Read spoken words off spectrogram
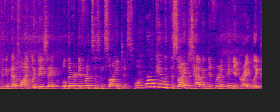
we think that's fine. Like they say, well, there are differences in scientists. Well, we're okay with the scientists having different opinion, right? Like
